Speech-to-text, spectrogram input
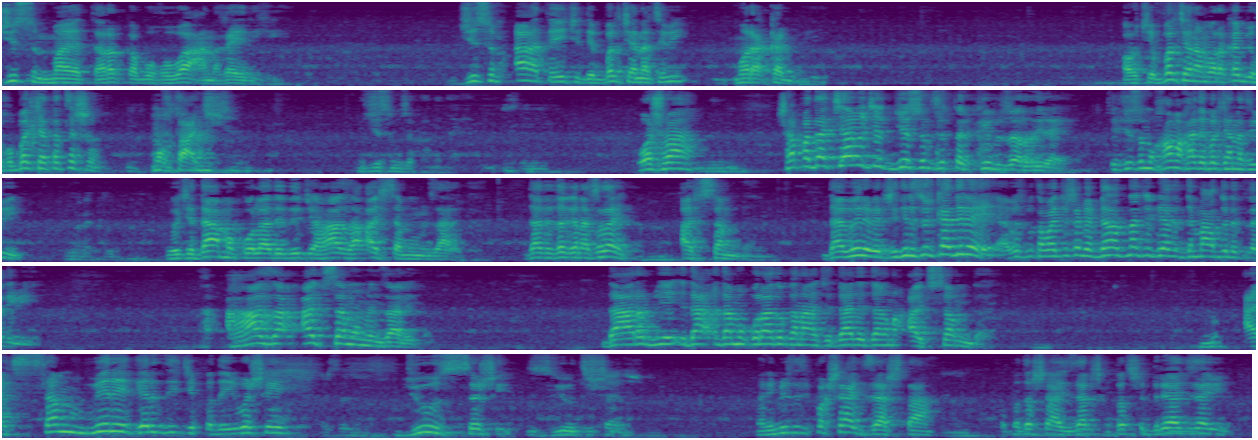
جسم ما يترکب هو عن غیره جسم آته چې د بل چا نه سوي مرکب وي او چې بل چا نه مرکب وي خو بل چا ته څه محتاج جسم ځکه نه دی وشوا شپه دا چا چې جسم څه ترکیب ضروري دی چې جسم خامخا د بل چا نه سوي و چې دا مقوله د دې چې هاذا اجسم منزل دا د دغه نسل اجسم ده دا ویره ورچې دې څه کړي لري اوس متوجه شې بیا نه چې بیا د دماغ دولت لري وي هاذا اجسم من ذلك دا عرب دا د مقوله د کنه چې دا د دغه اجسم ده نو اجسم ویره ګرځي چې په دیو شي جوز سشي زیوت شي باندې مې چې پښه اجزا شته او په دغه اجزا کې بس درې اجزا وي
